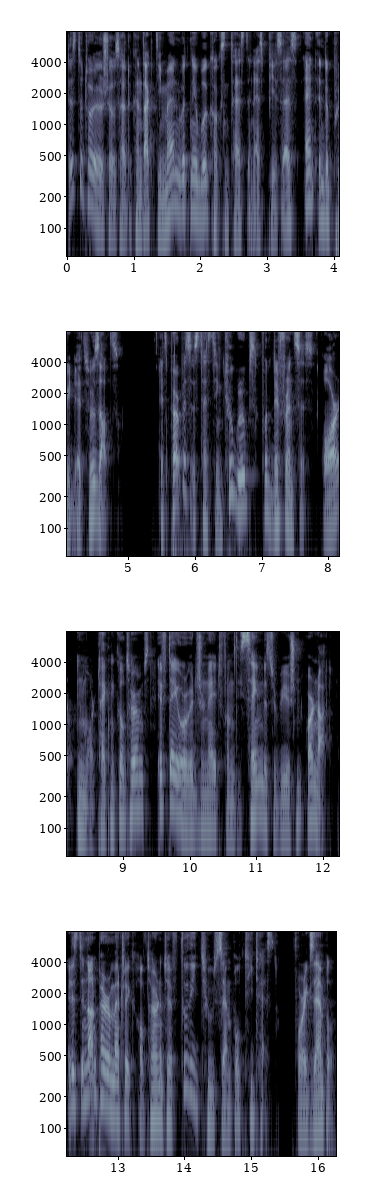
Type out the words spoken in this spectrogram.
This tutorial shows how to conduct the Mann-Whitney-Wilcoxon test in SPSS and interpret its results. Its purpose is testing two groups for differences, or in more technical terms, if they originate from the same distribution or not. It is the non-parametric alternative to the two-sample t-test. For example,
